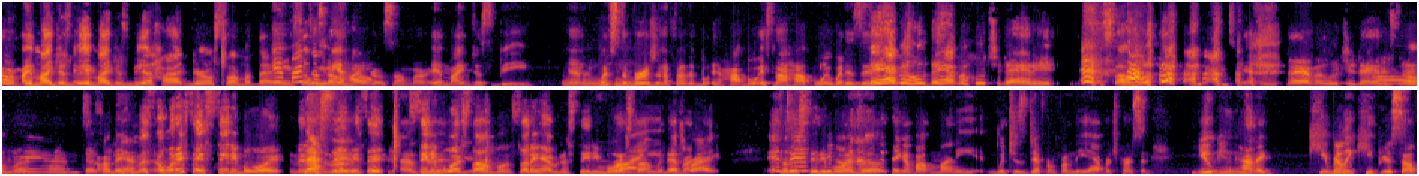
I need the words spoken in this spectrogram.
Or it might, it might just be, it might just be a hot girl summer thing. It might so just we be a hot know. girl summer. It might just be. And mm-hmm. what's the version of for the hot boy? It's not hot boy. What is it? They have a they have a hoochie daddy summer. they have a hoochie daddy oh, summer. Man. That's what they have. Oh, what they say, city boy. That's, That's it. They say That's city it. boy yeah. summer. So they having a city boy right. summer. That's right. right. And so then, the city you know, another up. thing about money, which is different from the average person, you mm-hmm. can kind of keep, really keep yourself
